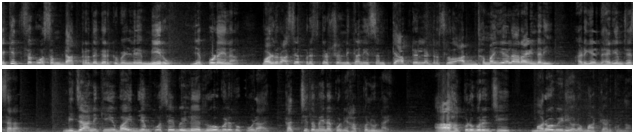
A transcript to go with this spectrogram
చికిత్స కోసం డాక్టర్ దగ్గరకు వెళ్ళే మీరు ఎప్పుడైనా వాళ్ళు రాసే ప్రిస్క్రిప్షన్ని కనీసం క్యాపిటల్ లెటర్స్లో అర్థమయ్యేలా రాయండని అడిగే ధైర్యం చేశారా? నిజానికి వైద్యం కోసే వెళ్ళే రోగులకు కూడా ఖచ్చితమైన కొన్ని హక్కులు ఉన్నాయి ఆ హక్కుల గురించి మరో వీడియోలో మాట్లాడుకుందాం.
